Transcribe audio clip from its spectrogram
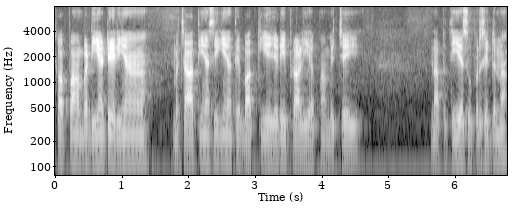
ਸੋ ਆਪਾਂ ਵੱਡੀਆਂ ਢੇਰੀਆਂ ਮਚਾਤੀਆਂ ਸੀਗੀਆਂ ਤੇ ਬਾਕੀ ਇਹ ਜਿਹੜੀ ਪਰਾਲੀ ਆਪਾਂ ਵਿੱਚ ਹੀ ਨੱਪਤੀ ਹੈ ਸੁਪਰ ਸੀਡਰ ਨਾਲ।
